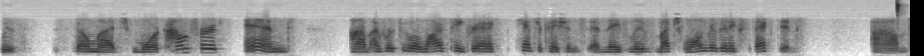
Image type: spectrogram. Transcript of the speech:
with so much more comfort. And um, I've worked with a lot of pancreatic cancer patients, and they've lived much longer than expected um,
